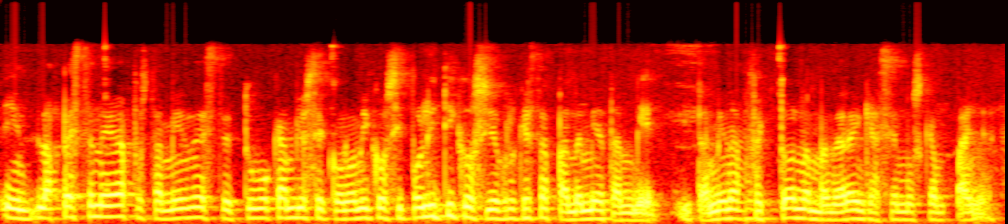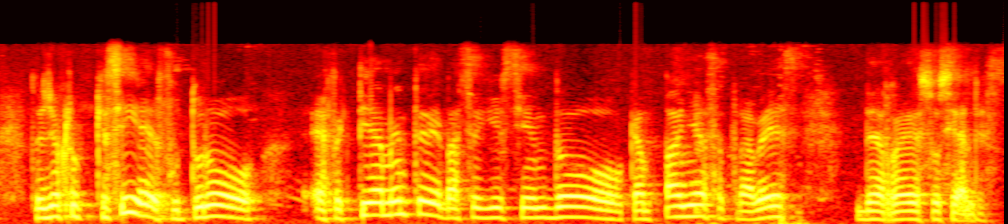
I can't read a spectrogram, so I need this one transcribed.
Y la peste negra pues también este, tuvo cambios económicos y políticos y yo creo que esta pandemia también, y también afectó la manera en que hacemos campaña. Entonces yo creo que sí, el futuro efectivamente va a seguir siendo campañas a través de redes sociales.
